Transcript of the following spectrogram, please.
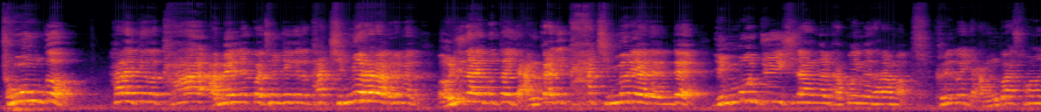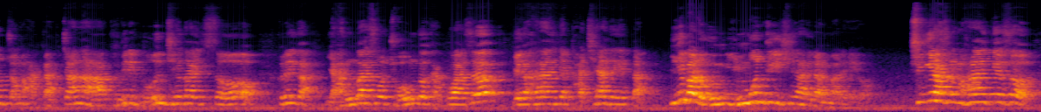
좋은 거 하나님께서 다 아멜렉과 전쟁에서 다 진멸하라 그러면 어린아이부터 양까지 다 진멸해야 되는데 인본주의 신앙을 갖고 있는 사람은 그래도 양과 소는 좀 아깝잖아 그들이 뭔 죄가 있어 그러니까 양과 소 좋은 거 갖고 와서 내가 하나님께 바쳐야 되겠다 이게 바로 음- 인본주의 신앙이란 말이에요 죽이라 그러면 하나님께서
